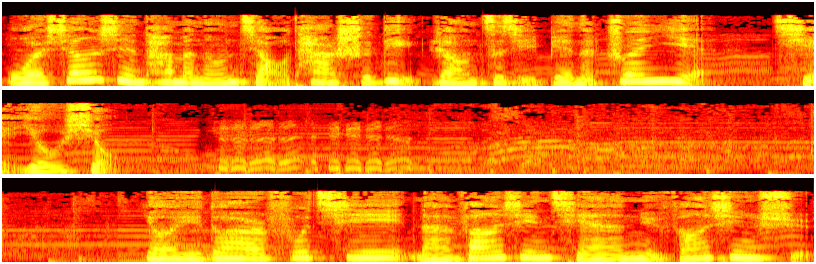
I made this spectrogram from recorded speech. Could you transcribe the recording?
我相信他们能脚踏实地，让自己变得专业且优秀。”有一对儿夫妻，男方姓钱，女方姓许，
